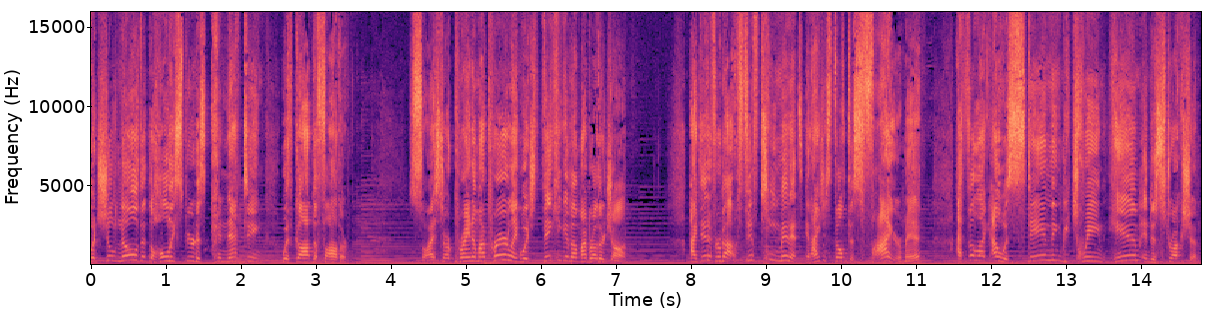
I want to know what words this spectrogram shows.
but you'll know that the Holy Spirit is connecting with God the Father. So I start praying in my prayer language, thinking about my brother John. I did it for about 15 minutes, and I just felt this fire, man. I felt like I was standing between him and destruction.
